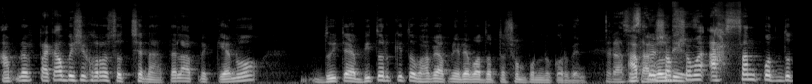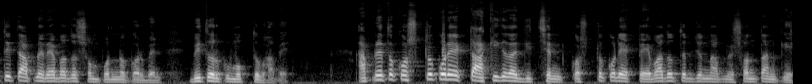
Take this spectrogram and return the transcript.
আপনার টাকাও বেশি খরচ হচ্ছে না। তাহলে আপনি কেন দুইটা বিতর্কিতভাবে আপনি রেবাদতটা সম্পন্ন করবেন। আপনি সবসময় আহসান পদ্ধতিতে আপনি রেবাদত সম্পন্ন করবেন বিতর্কমুক্তভাবে। আপনি তো কষ্ট করে একটা আকিকা দিচ্ছেন কষ্ট করে একটা এবাদতের জন্য আপনার সন্তানকে।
